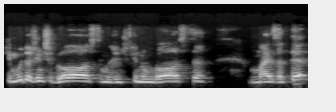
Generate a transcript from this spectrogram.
que muita gente gosta, muita gente que não gosta, mas até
